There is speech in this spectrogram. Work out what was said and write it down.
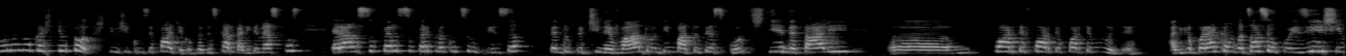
Nu, nu, nu, că știu tot. Știu și cum se face, cum se descarcă. Adică mi-a spus, eram super, super plăcut surprinsă pentru că cineva, într-un timp atât de scurt, știe detalii uh, foarte, foarte, foarte multe. Adică părea că învățase o poezie și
